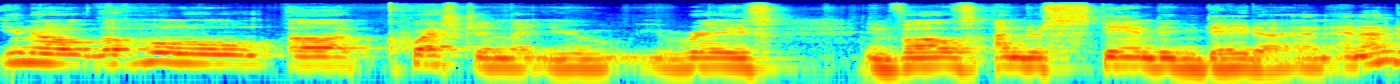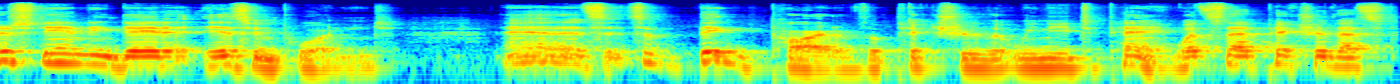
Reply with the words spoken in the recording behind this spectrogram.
You know, the whole uh, question that you, you raise involves understanding data, and, and understanding data is important. And it's, it's a big part of the picture that we need to paint. What's that picture? That's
